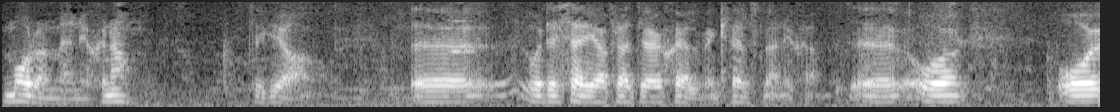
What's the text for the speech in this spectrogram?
morgonmänniskorna, tycker jag. Eh, och det säger jag för att jag är själv en kvällsmänniska. Eh, och, och,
